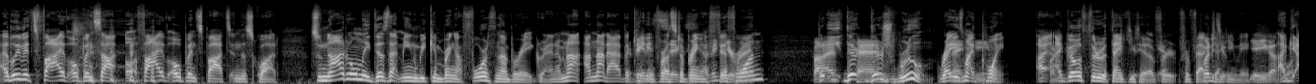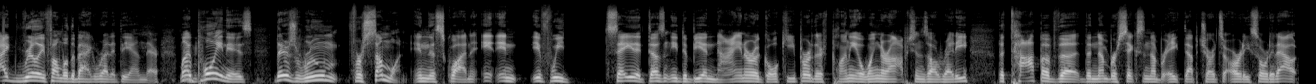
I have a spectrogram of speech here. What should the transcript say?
I believe it's five open so- five open spots in the squad. So not only does that mean we can bring a fourth number eight, Grant. I'm not I'm not advocating for us to bring a fifth right. one, Five, but there, 10, there's room. Right 19, is my point. I, I, go through. Thank you, Taylor, for, for fact checking me. Yeah, you got I, I, really fumbled the bag right at the end there. My mm-hmm. point is, there's room for someone in this squad, and, and if we say it doesn't need to be a nine or a goalkeeper. There's plenty of winger options already. The top of the the number six and number eight depth charts are already sorted out.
